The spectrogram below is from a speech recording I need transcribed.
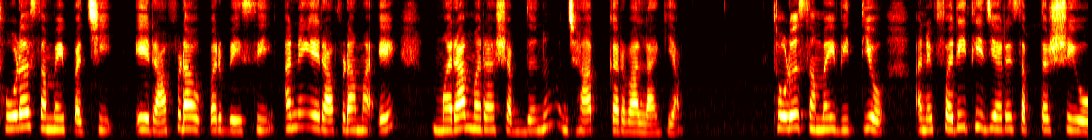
થોડા સમય પછી એ રાફડા ઉપર બેસી અને એ રાફડામાં એ મરા મરા શબ્દનો જાપ કરવા લાગ્યા. થોડો સમય વીત્યો અને ફરીથી જ્યારે સપ્તર્ષિઓ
